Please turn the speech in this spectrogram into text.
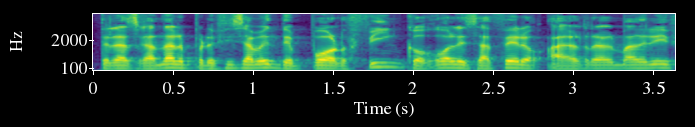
tras ganar precisamente por 5 goles a 0 al Real Madrid,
